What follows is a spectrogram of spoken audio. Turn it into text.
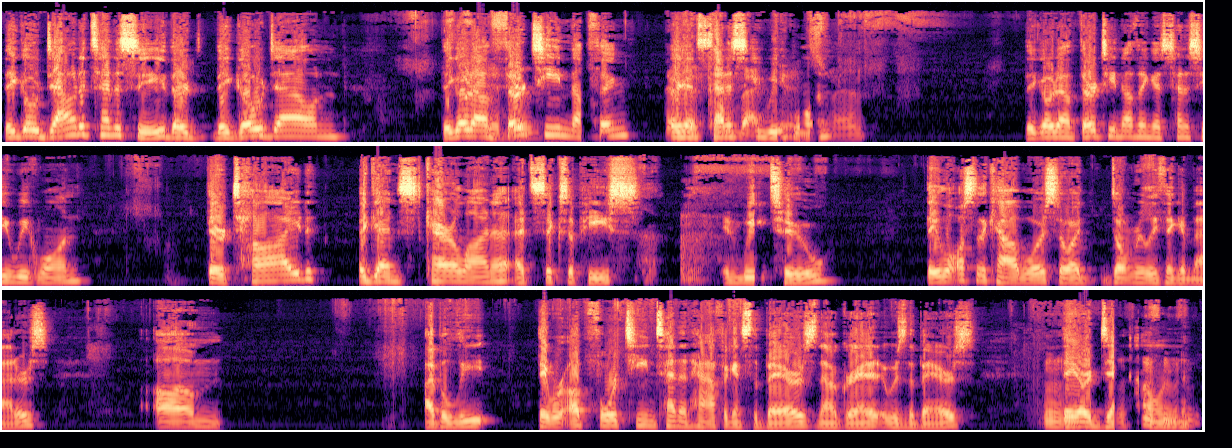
They go down to Tennessee. They they go down they go down Yeah, thirteen nothing against Tennessee week kids, one. Man. They go down thirteen nothing against Tennessee week one. They're tied against Carolina at six apiece in week two. They lost to the Cowboys, so I don't really think it matters. Um, I believe they were up 14-10 at half against the Bears. Now, granted, it was the Bears. They are down.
